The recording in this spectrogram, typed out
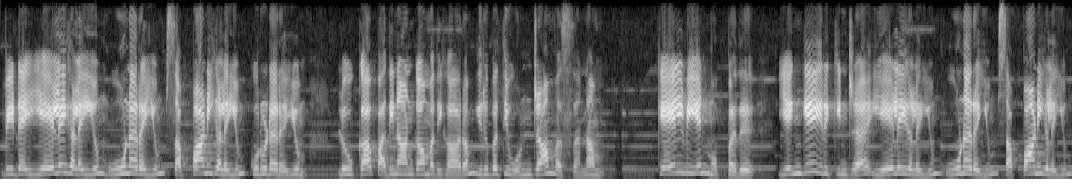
விடை ஏழைகளையும் ஊனரையும் சப்பானிகளையும் குருடரையும் லூகா பதினான்காம் அதிகாரம் இருபத்தி ஒன்றாம் வசனம். கேள்வி எண் முப்பது. எங்கே இருக்கின்ற ஏழைகளையும் ஊனரையும் சப்பானிகளையும்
